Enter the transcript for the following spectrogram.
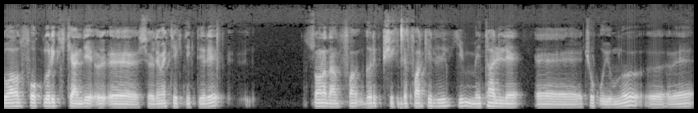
doğal folklorik kendi e, söyleme teknikleri sonradan garip bir şekilde fark edildi ki metalle e, çok uyumlu e, ve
